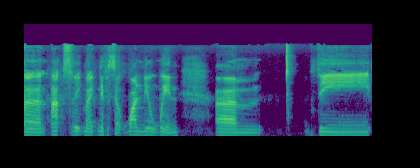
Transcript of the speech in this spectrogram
an absolute magnificent 1 0 win. Um, the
